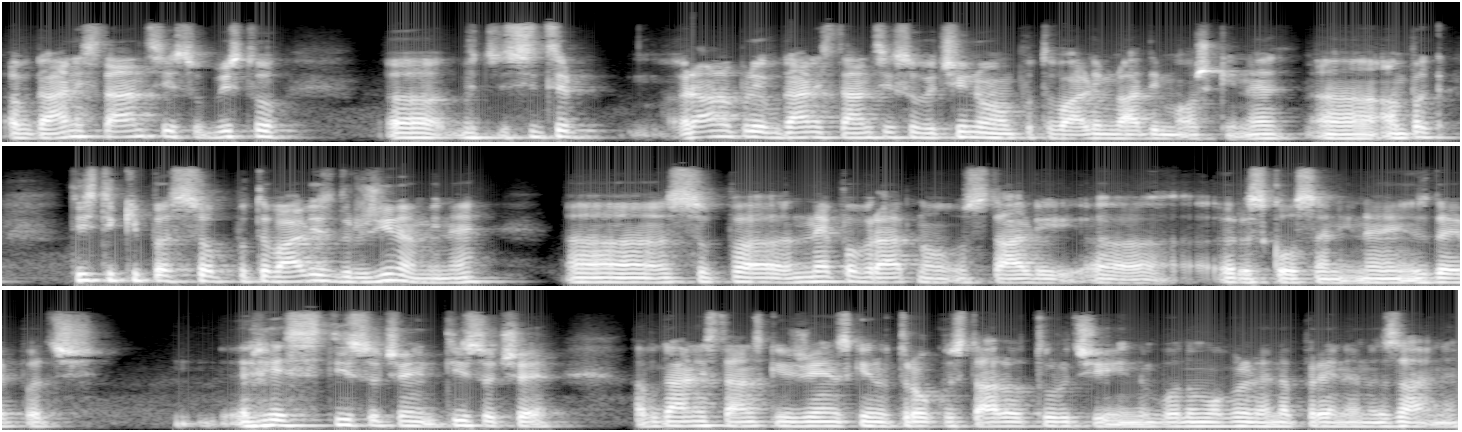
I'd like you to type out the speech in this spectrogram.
Afganistanci, so v bistvu, uh, sicer ravno pri Afganistancih, so večinoma potovali mladi moški, uh, ampak tisti, ki pa so potovali z družinami, ne? Uh, so pa nepovratno ostali uh, razkosani. Ne? Zdaj je pač res tisoče in tisoče afganistanskih žensk in otrok ostalo v Turčiji in ne bodo mogli naprej ne nazaj. Ne?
